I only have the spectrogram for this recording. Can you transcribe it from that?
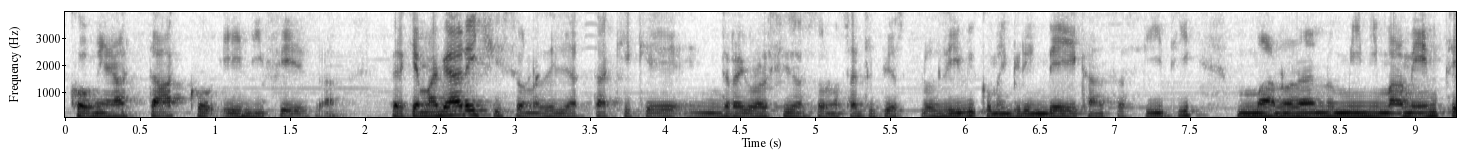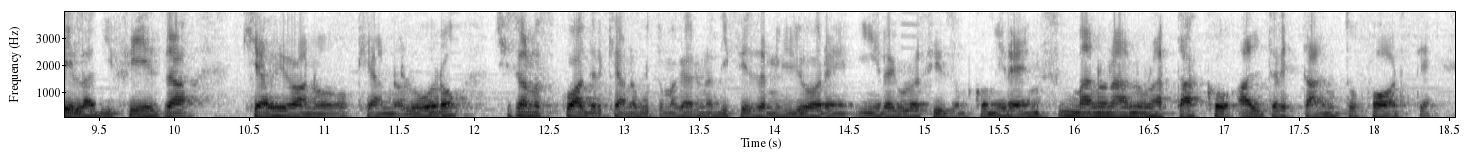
come attacco e difesa. Perché magari ci sono degli attacchi che in regular season sono stati più esplosivi, come Green Bay e Kansas City, ma non hanno minimamente la difesa che, avevano, che hanno loro. Ci sono squadre che hanno avuto magari una difesa migliore in regular season, come i Rams, ma non hanno un attacco altrettanto forte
